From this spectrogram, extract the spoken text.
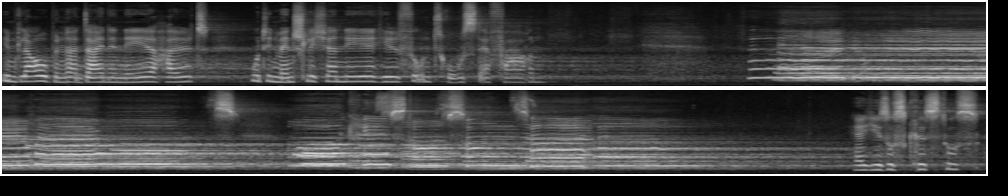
im Glauben an deine Nähe Halt und in menschlicher Nähe Hilfe und Trost erfahren. Jesus Christus,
